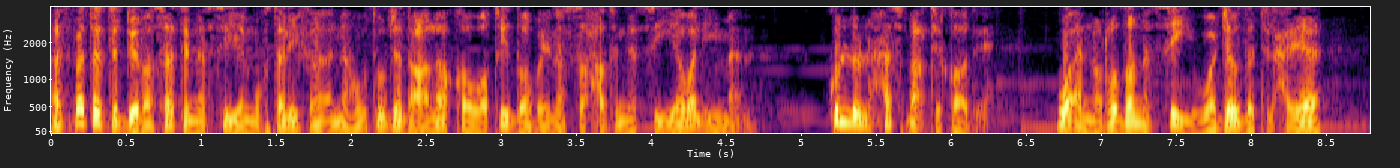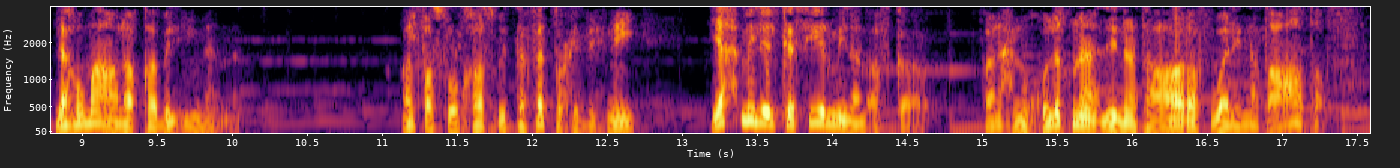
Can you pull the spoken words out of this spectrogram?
أثبتت الدراسات النفسية المختلفة أنه توجد علاقة وطيدة بين الصحة النفسية والإيمان كل حسب اعتقاده وأن الرضا النفسي وجودة الحياة لهما علاقة بالإيمان. الفصل الخاص بالتفتح الذهني يحمل الكثير من الأفكار فنحن خلقنا لنتعارف ولنتعاطف.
